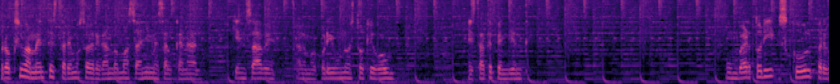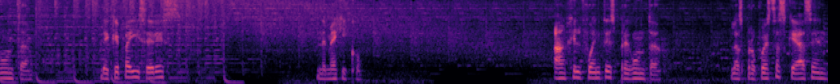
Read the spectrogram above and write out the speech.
Próximamente estaremos agregando más animes al canal, quién sabe, a lo mejor y uno es Tokyo Ghoul. Estate pendiente. Humbertori School pregunta, ¿de qué país eres? De México. Ángel Fuentes pregunta, ¿las propuestas que hacen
